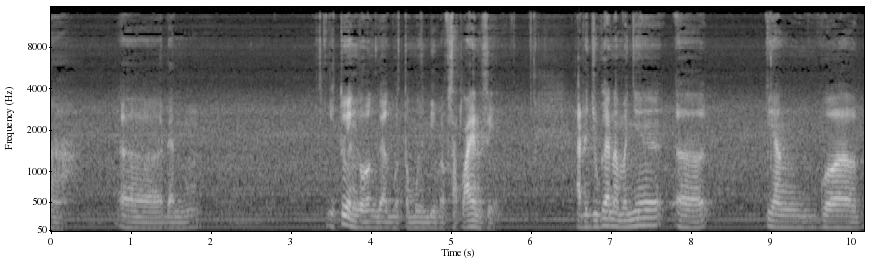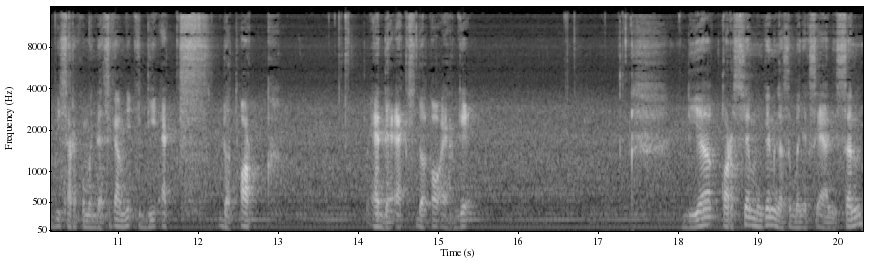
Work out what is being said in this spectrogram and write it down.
Nah uh, dan itu yang gue nggak gue temuin di website lain sih ada juga namanya uh, yang gue bisa rekomendasikan edx.org edx.org dia course-nya mungkin nggak sebanyak si Allison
